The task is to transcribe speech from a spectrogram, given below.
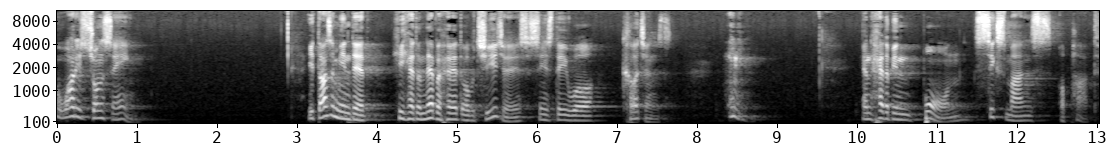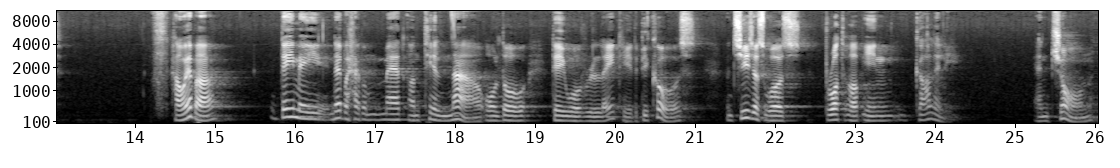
What is John saying? It doesn't mean that he had never heard of Jesus since they were cousins. and had been born six months apart. However, they may never have met until now, although they were related, because Jesus was brought up in Galilee and John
